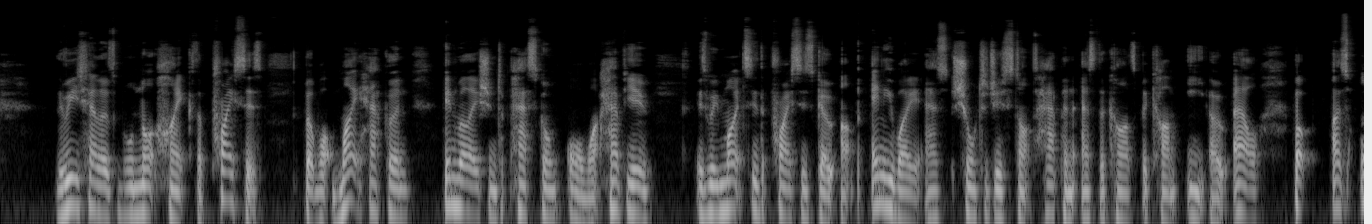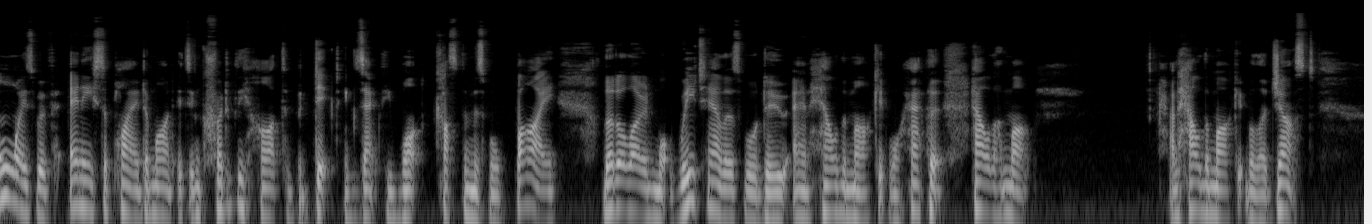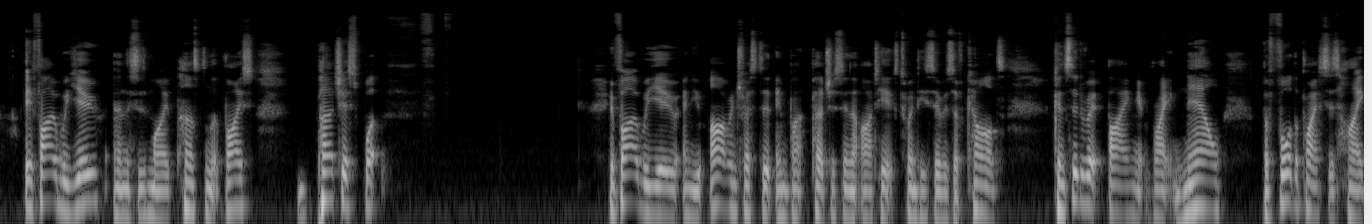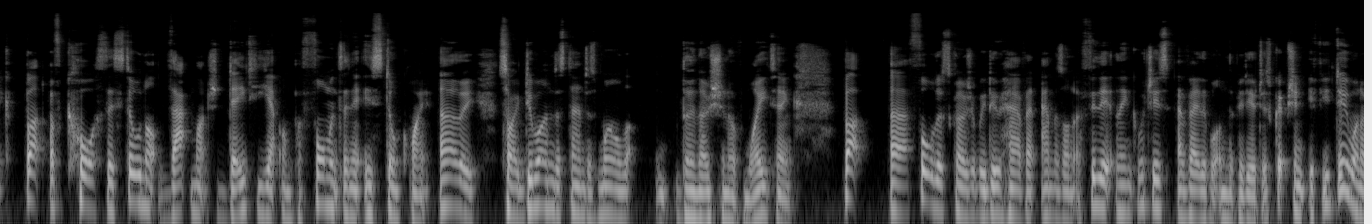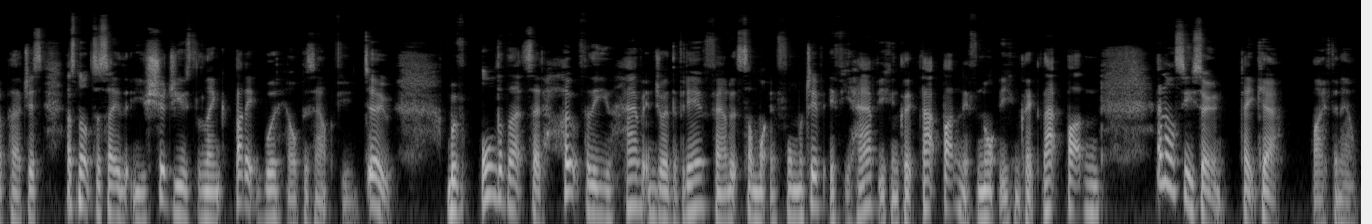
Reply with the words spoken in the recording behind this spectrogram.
the retailers will not hike the prices. But what might happen in relation to Pascal or what have you is we might see the prices go up anyway as shortages start to happen as the cards become EOL. But as always with any supply and demand, it's incredibly hard to predict exactly what customers will buy, let alone what retailers will do and how the market will happen, how the mar- and how the market will adjust. If I were you, and this is my personal advice, purchase what if I were you and you are interested in purchasing the RTX 20 series of cards, consider it buying it right now before the prices hike. But of course, there's still not that much data yet on performance and it is still quite early. So I do understand as well the notion of waiting. But uh, full disclosure, we do have an Amazon affiliate link, which is available in the video description if you do want to purchase. That's not to say that you should use the link, but it would help us out if you do. With all of that said, hopefully you have enjoyed the video, found it somewhat informative. If you have, you can click that button. If not, you can click that button. And I'll see you soon. Take care. Bye for now.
